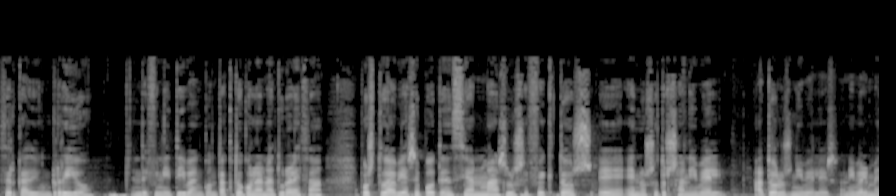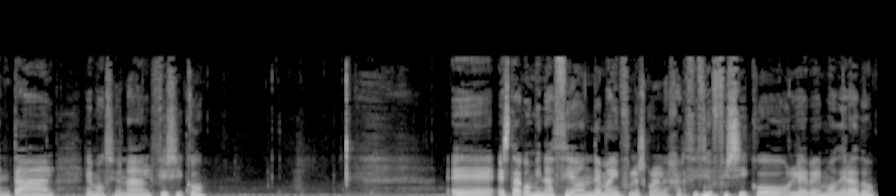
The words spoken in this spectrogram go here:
cerca de un río, en definitiva, en contacto con la naturaleza, pues todavía se potencian más los efectos eh, en nosotros a nivel, a todos los niveles, a nivel mental, emocional, físico. Eh, esta combinación de mindfulness con el ejercicio físico leve, moderado,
